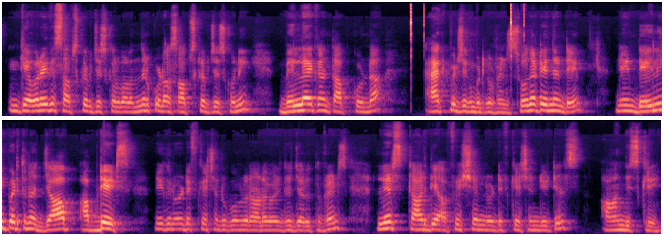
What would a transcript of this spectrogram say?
ఇంకెవరైతే సబ్స్క్రైబ్ చేసుకోవాలి వాళ్ళందరూ కూడా సబ్స్క్రైబ్ చేసుకొని బెల్ ఐకాన్ తప్పకుండా యాక్టివేట్ చేయడం ఫ్రెండ్స్ సో దట్ ఏంటంటే నేను డైలీ పెడుతున్న జాబ్ అప్డేట్స్ మీకు నోటిఫికేషన్ రూపంలో రావడం అయితే జరుగుతుంది friends let start the official notification details on the screen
